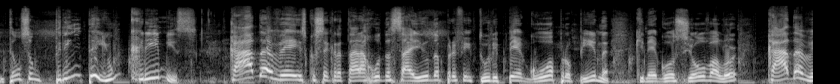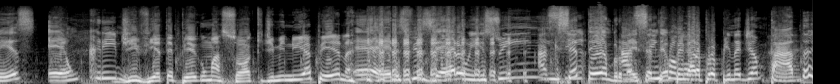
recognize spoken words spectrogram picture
Então são 31 crimes. Cada vez que o secretário Arruda saiu da prefeitura e pegou a propina, que negociou o valor, cada vez é um crime. Devia ter pego uma só que diminuía a pena. É, eles fizeram isso em, em Assim- setembro, né? Em assim setembro como- pegaram a propina adiantada,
